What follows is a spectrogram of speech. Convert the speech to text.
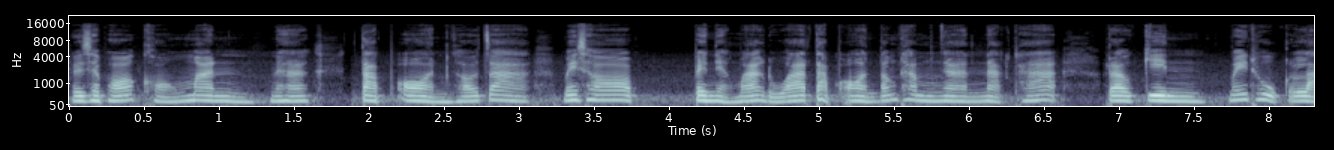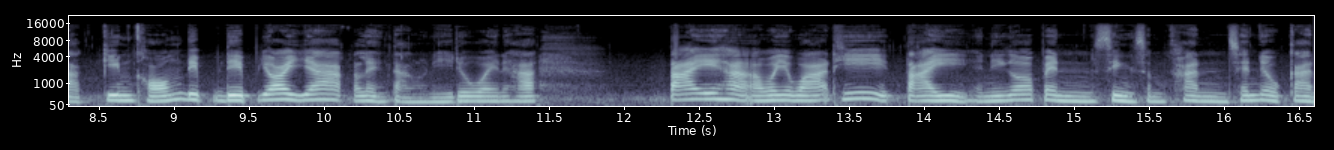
โดยเฉพาะของมันนะคะตับอ่อนเขาจะไม่ชอบเป็นอย่างมากหรือว่าตับอ่อนต้องทำงานหนักถ้า เรากินไม่ถูกหลักกินของดิบๆ ย่อยยากอะไรต่างๆเหล่านี้ด้วยนะคะ ไตค่ะอวัยวะที่ไตอันนี้ก็เป็นสิ่งสำคัญเช่นเดียวกัน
